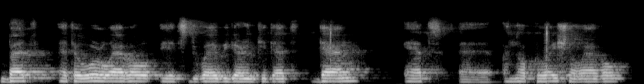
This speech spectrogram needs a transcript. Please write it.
But at a lower level, it's the way we guarantee that then at uh, an operational level,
